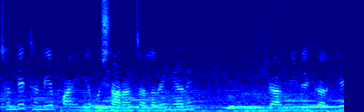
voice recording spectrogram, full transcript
ਠੰਡੇ ਠੰਡੀਆਂ ਪਾਣੀ ਦੀਆਂ ਬੁਸ਼ਾਰਾਂ ਚੱਲ ਰਹੀਆਂ ਨੇ ਗਰਮੀ ਦੇ ਕਰਕੇ।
